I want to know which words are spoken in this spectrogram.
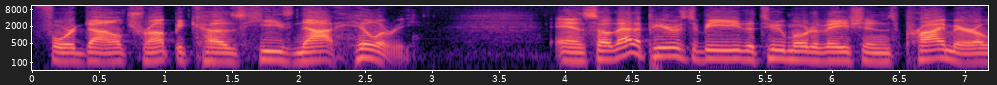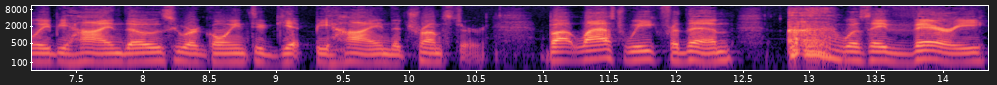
for Donald Trump because he's not Hillary. And so that appears to be the two motivations primarily behind those who are going to get behind the Trumpster. But last week for them was a very,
